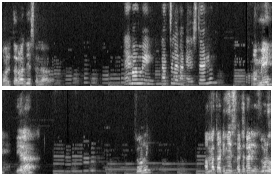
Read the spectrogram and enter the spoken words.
వారి తర్వాత చేస్తా కదా. ఏ మమ్మీ నచ్చలే నాకు హెయిర్ స్టైల్ మమ్మీ ఏరా? చూడు. అమ్మ కటింగ్ చేసి పెట్ట కటింగ్ చూడు.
